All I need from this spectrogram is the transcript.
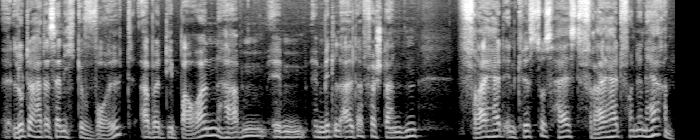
Äh, Luther hat das ja nicht gewollt, aber die Bauern haben im, im Mittelalter verstanden, Freiheit in Christus heißt Freiheit von den Herren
